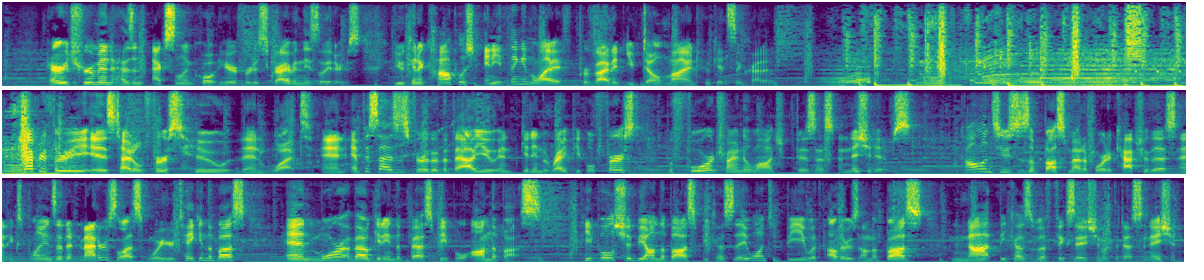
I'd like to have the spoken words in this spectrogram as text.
Harry Truman has an excellent quote here for describing these leaders. You can accomplish anything in life provided you don't mind who gets the credit. Chapter 3 is titled First Who, Then What, and emphasizes further the value in getting the right people first before trying to launch business initiatives. Collins uses a bus metaphor to capture this and explains that it matters less where you're taking the bus and more about getting the best people on the bus. People should be on the bus because they want to be with others on the bus, not because of a fixation with the destination.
